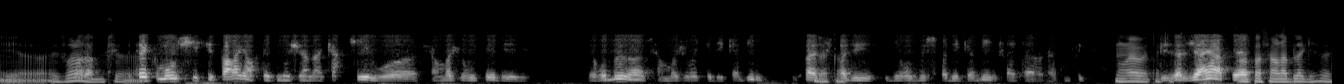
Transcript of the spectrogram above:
Et, euh, et voilà. Voilà. donc, Tu sais que moi aussi, c'est pareil, en fait. Moi, je viens d'un quartier où c'est en majorité des, des rebeux, hein, c'est en majorité des Kabyles. Pas, c'est pas des, des rebeux, c'est pas des Kabyles, ça, t'as, t'as compris. ouais, ouais, Les. Algériens, On va pas faire la blague. ouais.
